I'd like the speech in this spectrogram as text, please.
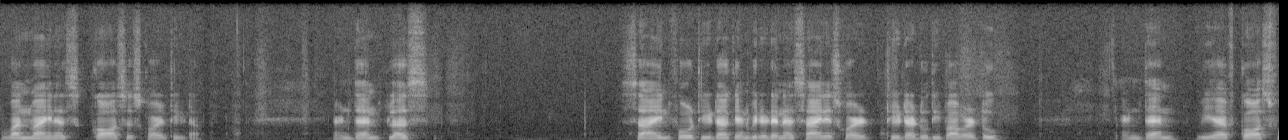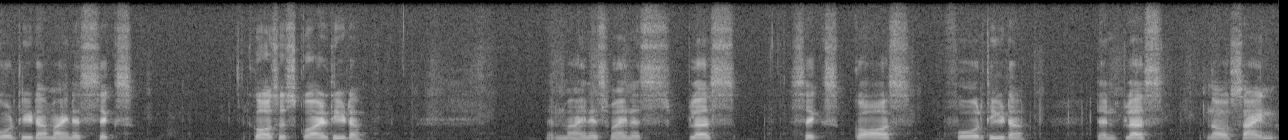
1 minus cos square theta. And then plus sine 4 theta can be written as sine square theta to the power 2 and then we have cos 4 theta minus 6 cos square theta then minus minus plus 6 cos 4 theta then plus now sine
